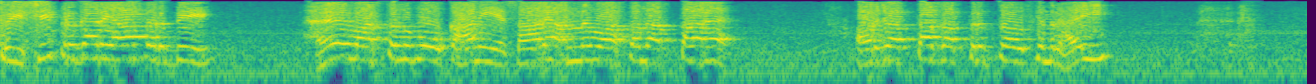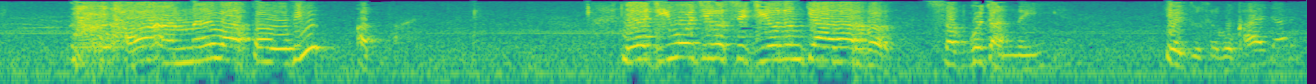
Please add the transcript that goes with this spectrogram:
तो इसी प्रकार यहाँ पर भी है वास्तव में वो कहानी है। सारे अन्न वास्तव में अत्ता है। और जो अत्ता का अस्तित्व उसके अंदर है ही। और अन्न वास्तव वो भी अत्ता है। यह जीवो जीव से जीवन के आधार पर सब कुछ अन्न ही है। एक दूसरे को खाया जा रहा लेकिन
